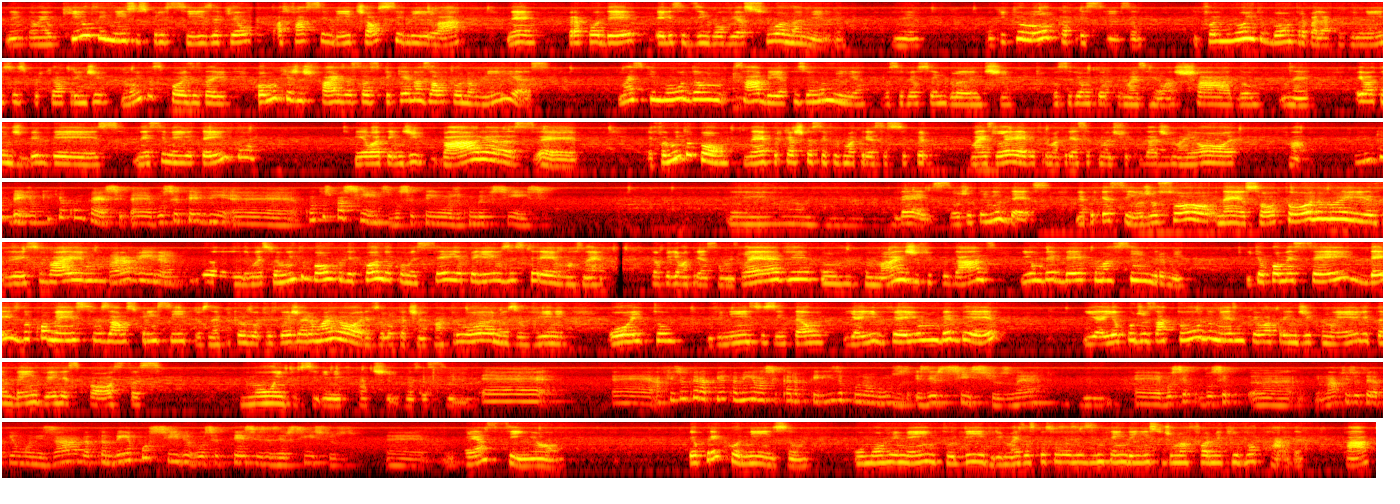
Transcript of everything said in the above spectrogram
Né? Então, é o que o Vinícius precisa que eu facilite, auxilie lá, né? Para poder ele se desenvolver à sua maneira, né? O que, que o Luca precisa? E foi muito bom trabalhar com o Vinícius, porque eu aprendi muitas coisas aí. Como que a gente faz essas pequenas autonomias mas que mudam, sabe, a fisionomia. Você vê o semblante, você vê um corpo mais relaxado, né? Eu atendi bebês. Nesse meio tempo, eu atendi várias. É, foi muito bom, né? Porque acho que assim, fui uma criança super mais leve, para uma criança com uma dificuldade maior. Ah. Muito bem. O que, que acontece? É, você teve. É, quantos pacientes você tem hoje com deficiência? É, dez. Hoje eu tenho dez. Né? Porque assim, hoje eu sou, né, eu sou autônoma e isso vai. Maravilha. Mas foi muito bom, porque quando eu comecei, eu peguei os extremos, né? Então, eu peguei uma criança mais leve, um com mais dificuldades, e um bebê com uma síndrome. E que eu comecei desde o começo a usar os princípios, né? Porque os outros dois já eram maiores. O Luca tinha quatro anos, o Vini oito, o Vinícius, então. E aí veio um bebê e aí eu pude usar tudo mesmo que eu aprendi com ele, também ver respostas muito significativas assim. É, é, a fisioterapia também ela se caracteriza por alguns exercícios, né? Uhum. É, você, você uh, na fisioterapia humanizada também é possível você ter esses exercícios. É, é assim, ó. Eu preconizo o movimento livre, mas as pessoas às vezes entendem isso de uma forma equivocada, tá?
